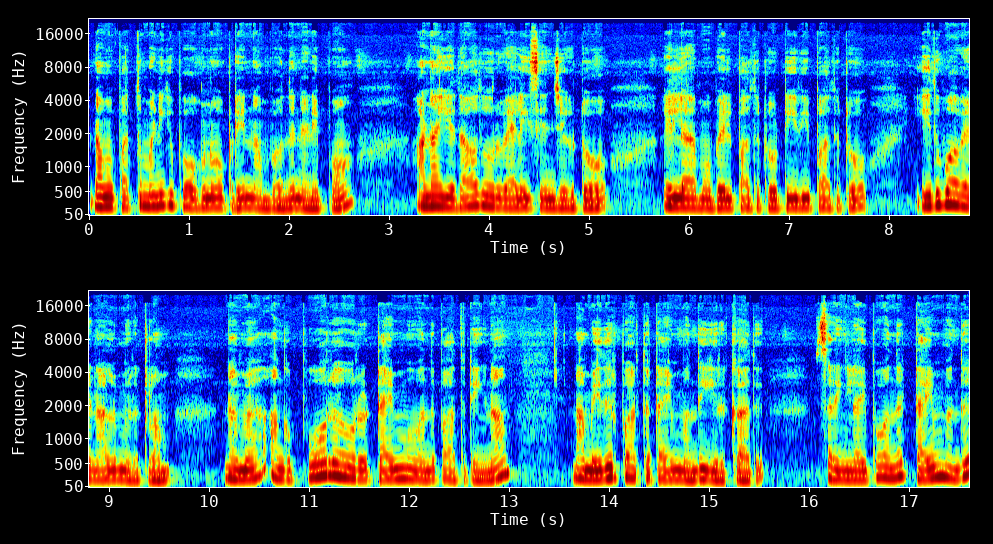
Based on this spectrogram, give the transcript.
நம்ம பத்து மணிக்கு போகணும் அப்படின்னு நம்ம வந்து நினைப்போம். ஆனால் ஏதாவது ஒரு வேலையை செஞ்சுக்கிட்டோ இல்லை மொபைல் பார்த்துட்டோ டிவி பார்த்துட்டோ எதுவாக வேணாலும் இருக்கலாம். நம்ம அங்கே போகிற ஒரு டைம் வந்து பார்த்துட்டிங்கன்னா நம்ம எதிர்பார்த்த டைம் வந்து இருக்காது. சரிங்களா? இப்போ வந்து டைம் வந்து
